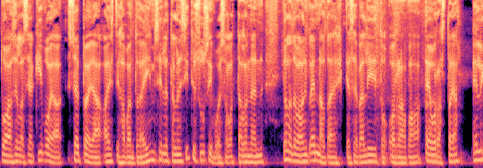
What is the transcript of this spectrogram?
tuo sellaisia kivoja söpöjä aistihavantoja ihmisille, tällainen sitysusi voisi olla tällainen jollain tavalla niin ennaltaehkäisevä liito-oravaa teurastaja. Eli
